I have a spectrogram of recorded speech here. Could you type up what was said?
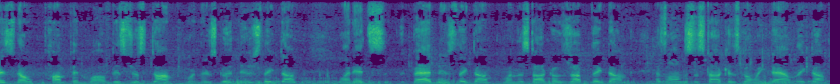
is no pump involved, it's just dump. When there's good news, they dump. When it's bad news, they dump. When the stock goes up, they dump. As long as the stock is going down, they dump.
